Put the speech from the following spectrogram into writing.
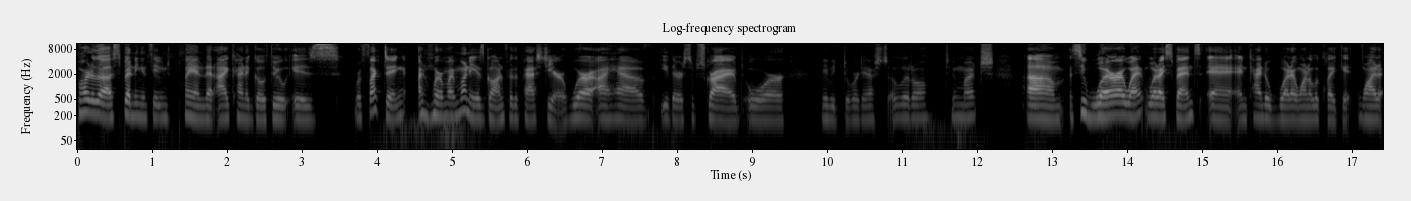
Part of the spending and savings plan that I kind of go through is reflecting on where my money has gone for the past year, where I have either subscribed or maybe DoorDashed a little too much. Um, see where I went, what I spent, and, and kind of what I want to look like. It what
